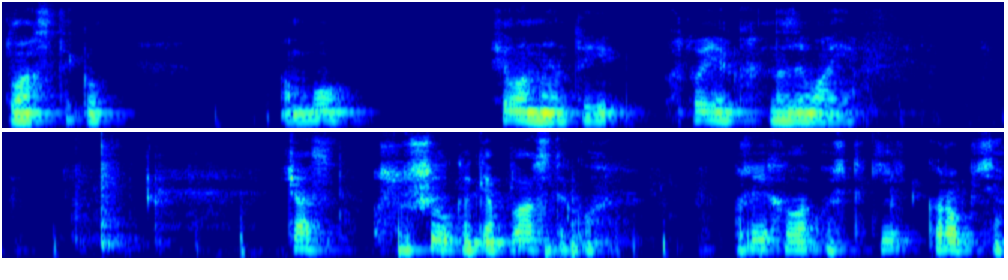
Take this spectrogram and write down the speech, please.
пластику або філаменту, хто як називає. Час сушилка для пластику приїхала ось в такій коробці.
